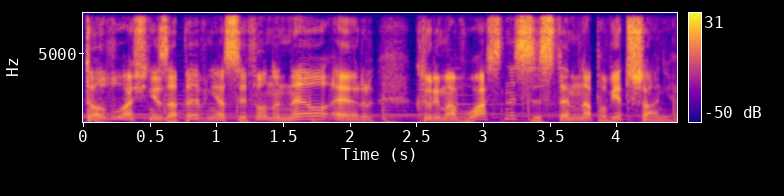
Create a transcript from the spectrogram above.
To właśnie zapewnia syfon Neo R, który ma własny system napowietrzania.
